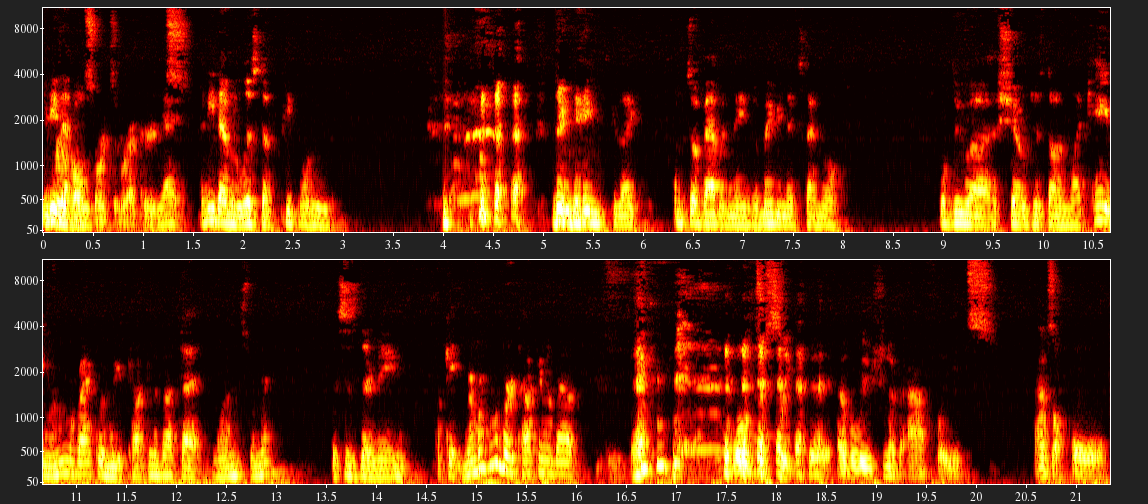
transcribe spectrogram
We need to have all sorts of records. Yeah, I need to have a list of people who their names because I I'm so bad with names. But maybe next time we'll we'll do a show just on like, hey, remember back when we were talking about that one swimmer? This is their name. Okay, remember when we were talking about? Well, just like the evolution of athletes as a whole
